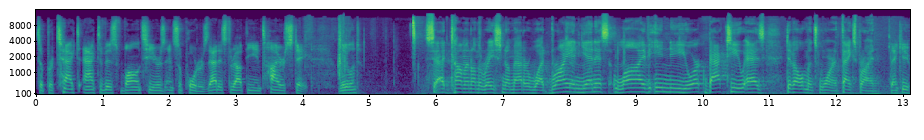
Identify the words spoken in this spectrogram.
to protect activists, volunteers, and supporters. That is throughout the entire state. Leland? Sad comment on the race no matter what. Bryan Llenas live in New York. Back to you as developments warrant. Thanks, Bryan. Thank you.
